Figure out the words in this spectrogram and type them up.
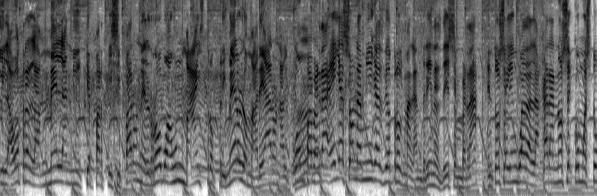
y la otra la Melanie, que participaron en el robo a un maestro. Primero lo marearon al compa, ¿verdad? Ellas son amigas de otros malandrines, dicen, ¿verdad? Entonces ahí en Guadalajara no sé cómo estuvo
